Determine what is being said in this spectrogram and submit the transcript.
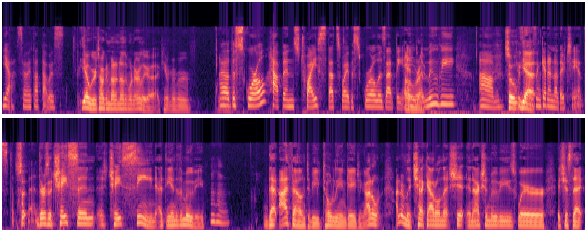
yeah, so I thought that was yeah, we were talking about another one earlier. I can't remember. Uh, the squirrel happens twice. That's why the squirrel is at the Oh, end right. of the movie. Um, So, yeah. doesn't get another chance to So pop in. there's a chase scene, a chase scene at the end of the movie Mm-hmm. that I found to be totally engaging. I don't, I normally check out on that shit in action movies where it's just that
